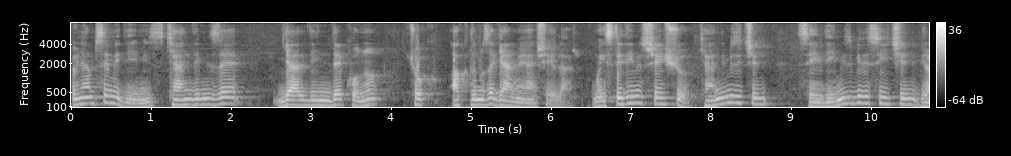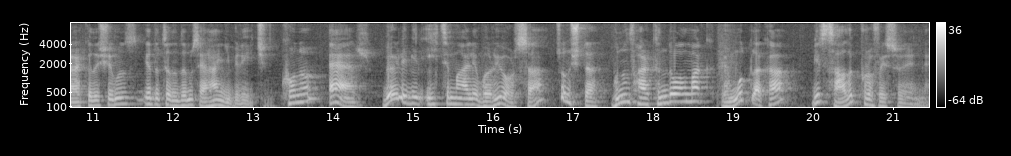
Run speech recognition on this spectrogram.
önemsemediğimiz, kendimize geldiğinde konu çok aklımıza gelmeyen şeyler. Ama istediğimiz şey şu, kendimiz için, sevdiğimiz birisi için, bir arkadaşımız ya da tanıdığımız herhangi biri için. Konu eğer böyle bir ihtimale varıyorsa sonuçta bunun farkında olmak ve mutlaka bir sağlık profesyoneline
